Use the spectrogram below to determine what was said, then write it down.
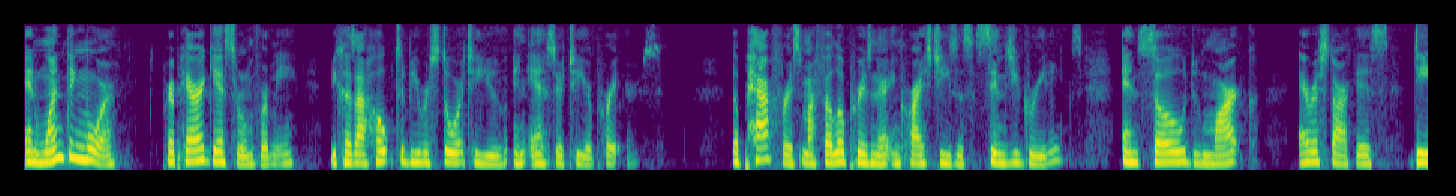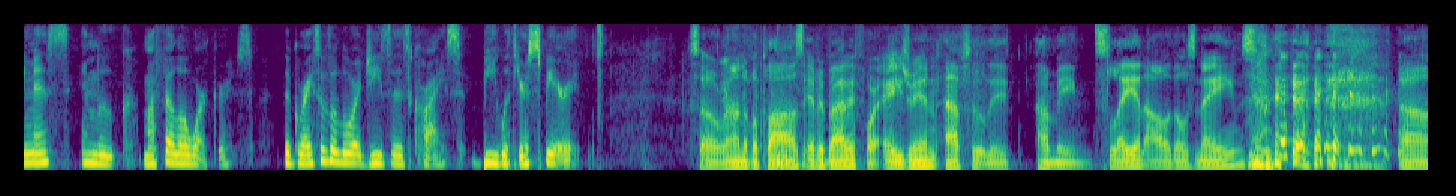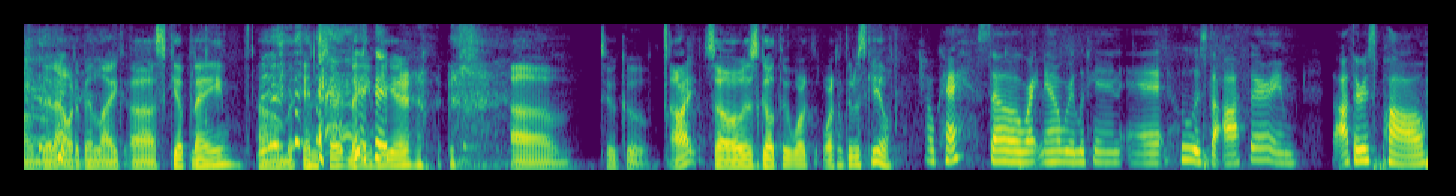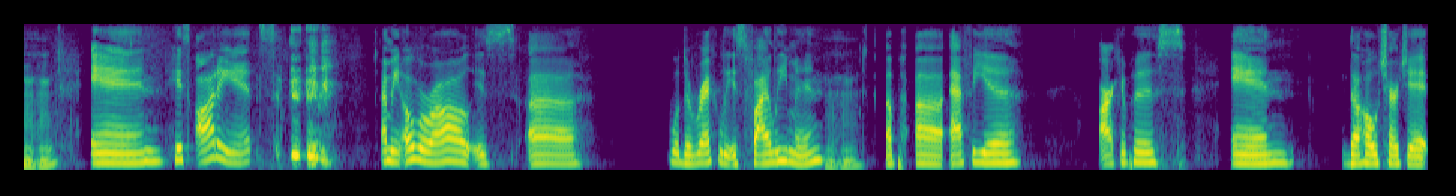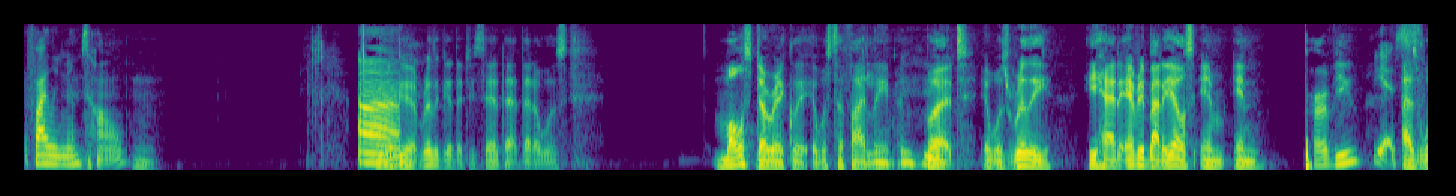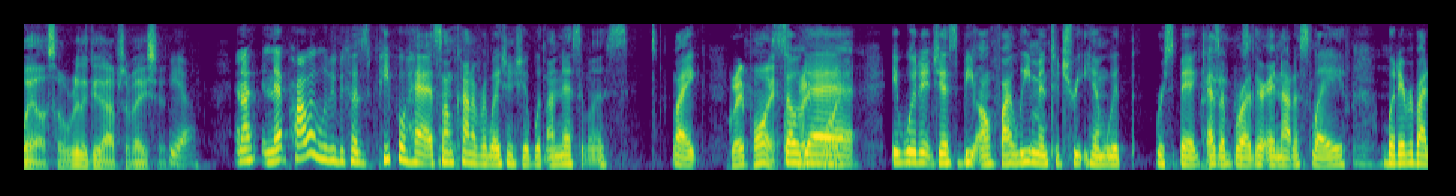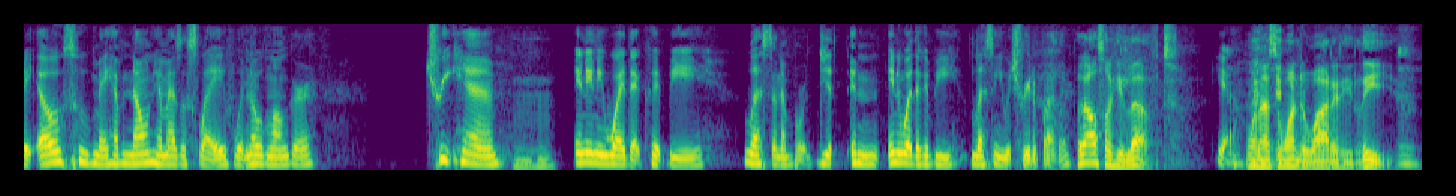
And one thing more prepare a guest room for me, because I hope to be restored to you in answer to your prayers. Epaphras, my fellow prisoner in Christ Jesus, sends you greetings, and so do Mark, Aristarchus, Demas, and Luke, my fellow workers. The grace of the Lord Jesus Christ be with your spirit. So, round of applause, everybody, for Adrian. Absolutely, I mean, slaying all those names. um, that I would have been like, uh, skip name, um, insert name here. um, too cool. All right, so let's go through work, working through the skill. Okay, so right now we're looking at who is the author, and the author is Paul, and his audience. I mean, overall is uh, well, directly is Philemon, uh, uh, Apphia, Archippus, and the whole church at Philemon's home. Hmm. Really um, good, really good that you said that. That it was most directly it was to Philemon, mm-hmm. but it was really he had everybody else in in purview Yes, as well. So really good observation. Yeah, and I and that probably be because people had some kind of relationship with Onesimus, like Great point. so Great that point. it wouldn't just be on Philemon to treat him with respect as a brother and not a slave, but everybody else who may have known him as a slave would no longer treat him Mm-hmm. in any way that could be less than a bro- in any way that could be less than you would treat a brother. But also he left. Yeah, One has to wonder why did he leave?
